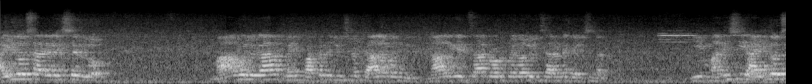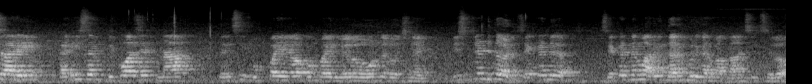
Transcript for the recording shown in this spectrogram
ఐదోసారి ఎలక్షన్లో మామూలుగా మేము పక్కన చూసిన చాలా మంది నాలుగైదు సార్లు ఓడిపోయిన వాళ్ళు ఈసారైనా గెలిచినారు. ఈ మనిషి ఐదోసారి కనీసం డిపాజిట్ నా తెలిసి ముప్పై ముప్పై ఐదు వేల ఓట్లు వచ్చినాయి. డిస్టెంట్ థర్డ్ సెకండ్ సెకండ్ ఏమో అరవింద్ ధర్మపురి గారు మా కాన్స్టిట్యూన్సీలో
